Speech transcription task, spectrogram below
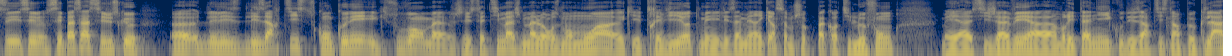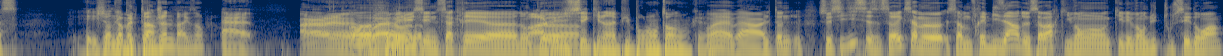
c'est pas ça. C'est juste que euh, les, les artistes qu'on connaît et que souvent, bah, j'ai cette image malheureusement moi euh, qui est très vieillotte, mais les Américains, ça me choque pas quand ils le font. Mais euh, si j'avais euh, un Britannique ou des artistes un peu classe, et j'en ai Comme. Elton John, par exemple. Euh, euh, Oh, ouais, mais lui, voilà. c'est une sacrée. euh, donc, Ah, lui, euh, il sait qu'il en a plus pour longtemps. Donc, euh. Ouais, bah Elton. Ceci dit, c'est vrai que ça me, ça me ferait bizarre de savoir qu'il vend, qu'il ait vendu tous ses droits.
